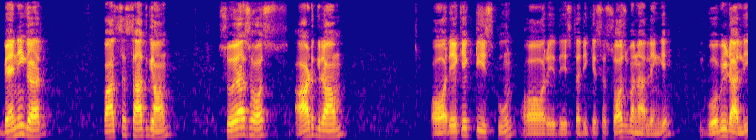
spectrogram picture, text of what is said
वेनिगर पाँच से सात ग्राम, सोया सॉस आठ ग्राम और एक एक टीस्पून और ये इस तरीके से सॉस बना लेंगे। गोभी डाली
